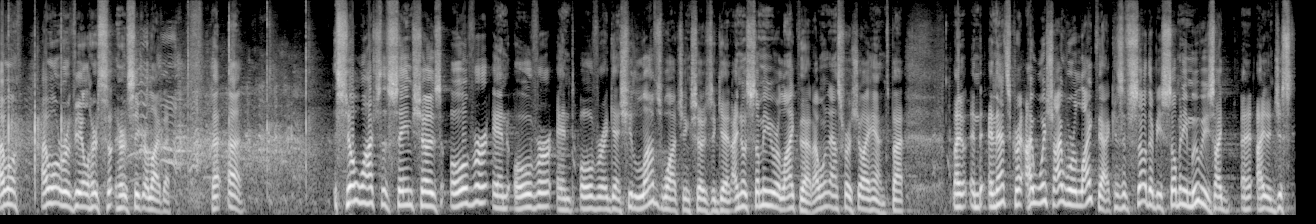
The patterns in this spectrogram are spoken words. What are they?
I won't, I won't reveal her, her secret life. But, uh, she'll watch the same shows over and over and over again. She loves watching shows again. I know some of you are like that. I won't ask for a show of hands, but. And, and that's great. I wish I were like that because if so, there'd be so many movies I'd, i just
